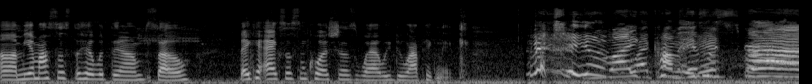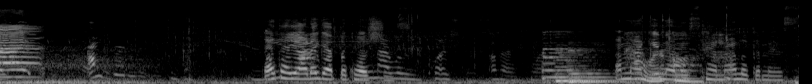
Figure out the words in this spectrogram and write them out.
uh, me and my sister here with them so they can ask us some questions while we do our picnic. Make sure you like, comment, and subscribe. I'm ready. Okay, y'all, they got the questions. really questions. I'm not getting on this camera. I look a mess.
